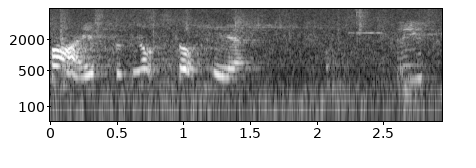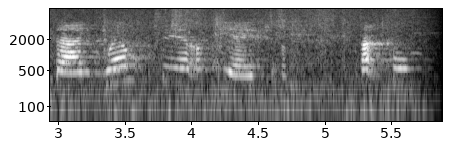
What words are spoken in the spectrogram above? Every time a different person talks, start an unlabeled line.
5 does not stop here. Please stand well clear of the edge of platform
